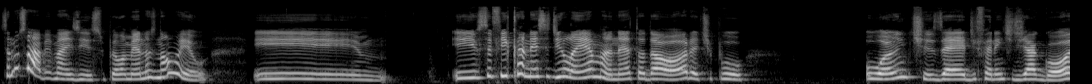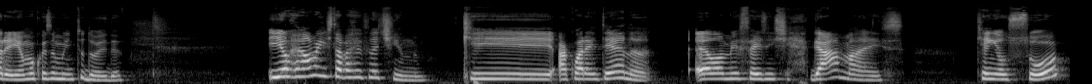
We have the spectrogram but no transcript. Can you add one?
Você não sabe mais isso, pelo menos não eu. E e você fica nesse dilema, né, toda hora, tipo, o antes é diferente de agora e é uma coisa muito doida. E eu realmente estava refletindo que a quarentena, ela me fez enxergar mais quem eu sou,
